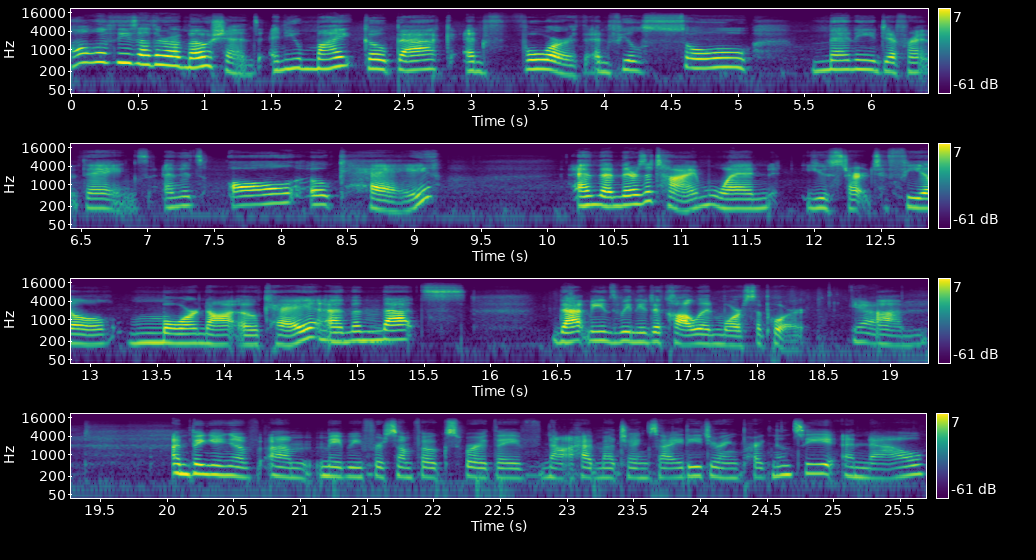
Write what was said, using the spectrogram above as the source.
all of these other emotions. And you might go back and forth and feel so many different things. And it's all okay. And then there's a time when you start to feel more not okay. And then that's that means we need to call in more support. Yeah. Um, I'm thinking of um, maybe for some folks where they've not had much anxiety during pregnancy, and now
